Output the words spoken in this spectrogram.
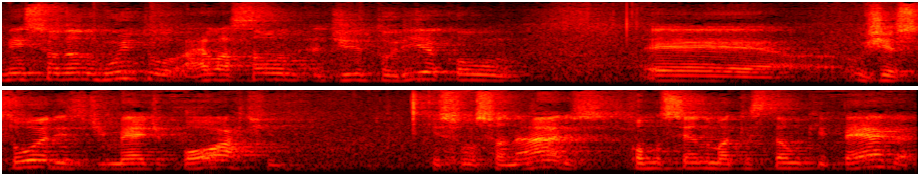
mencionando muito a relação da diretoria com é, os gestores de médio porte, os funcionários, como sendo uma questão que pega,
